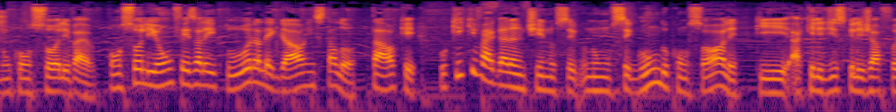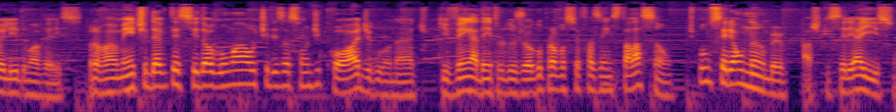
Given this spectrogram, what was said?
num console, vai. Console 1 fez a leitura, legal, instalou. Tá, ok. O que, que vai garantir no, num segundo console que aquele disco ele já foi lido uma vez? Provavelmente deve ter sido alguma utilização de código, né? tipo, que venha dentro do jogo para você fazer a instalação. Tipo um serial number. Acho que seria isso.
